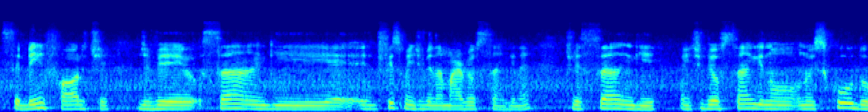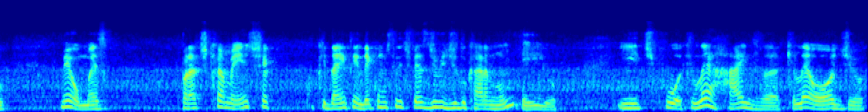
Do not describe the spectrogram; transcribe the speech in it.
ser bem forte, de ver sangue. É, é dificilmente ver na Marvel sangue, né? De ver sangue, a gente vê o sangue no, no escudo. Meu, mas praticamente o que dá a entender é como se ele tivesse dividido o cara no meio. E, tipo, aquilo é raiva, aquilo é ódio.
